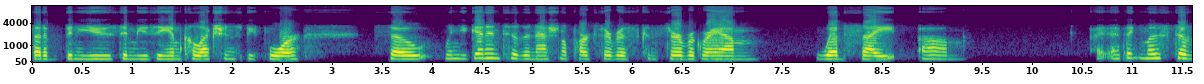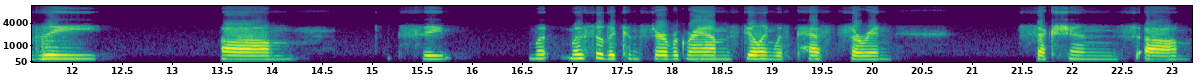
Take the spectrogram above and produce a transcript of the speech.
that have been used in museum collections before. So when you get into the National Park Service Conserve O Gram website, um, I, I think most of the, um, see, mo most of the Conserve O Grams dealing with pests are in sections um,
